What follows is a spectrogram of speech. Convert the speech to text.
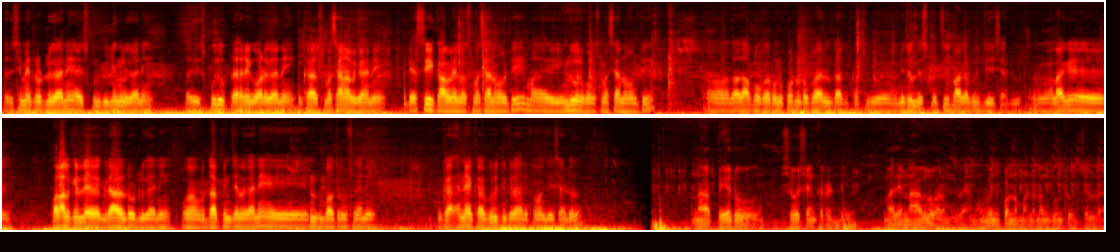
మరి సిమెంట్ రోడ్లు కానీ హై స్కూల్ బిల్డింగ్లు కానీ మరి స్కూలు ప్రహరీ గోడ కానీ ఇంకా శ్మశానాలు కానీ ఎస్సీ కాలనీలో శ్మశానం ఒకటి మా హిందువులకు ఒక శ్మశానం ఒకటి దాదాపు ఒక రెండు కోట్ల రూపాయల దాకా ఖర్చు నిధులు తీసుకొచ్చి బాగా అభివృద్ధి చేశాడు. అలాగే పొలాలకు వెళ్ళే గ్రావెల్ రోడ్లు కానీ వృద్ధాపింఛన్లు కానీ బాత్రూమ్స్ కానీ ఇంకా అనేక అభివృద్ధి కార్యక్రమాలు చేశాడు. నా పేరు శివశంకర్ రెడ్డి. మాది నాగులవరం గ్రామం వినుకొండ మండలం గుంటూరు జిల్లా.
